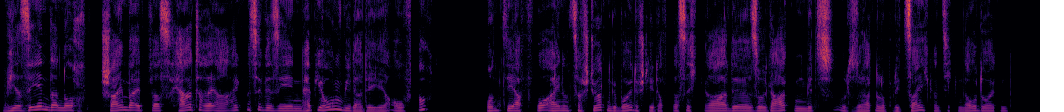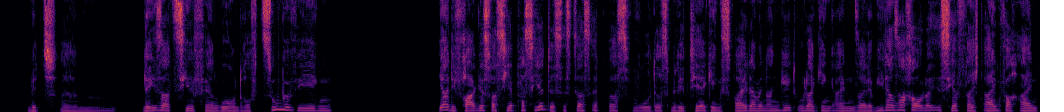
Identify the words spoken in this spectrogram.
Wir sehen dann noch scheinbar etwas härtere Ereignisse. Wir sehen Happy Hogan wieder, der hier auftaucht und der vor einem zerstörten Gebäude steht, auf das sich gerade Soldaten mit, oder Soldaten oder Polizei, ich kann es nicht genau deuten, mit ähm, Laserzielfernrohren drauf zubewegen. Ja, die Frage ist, was hier passiert ist. Ist das etwas, wo das Militär gegen Spider-Man angeht oder gegen einen seiner Widersacher oder ist hier vielleicht einfach ein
